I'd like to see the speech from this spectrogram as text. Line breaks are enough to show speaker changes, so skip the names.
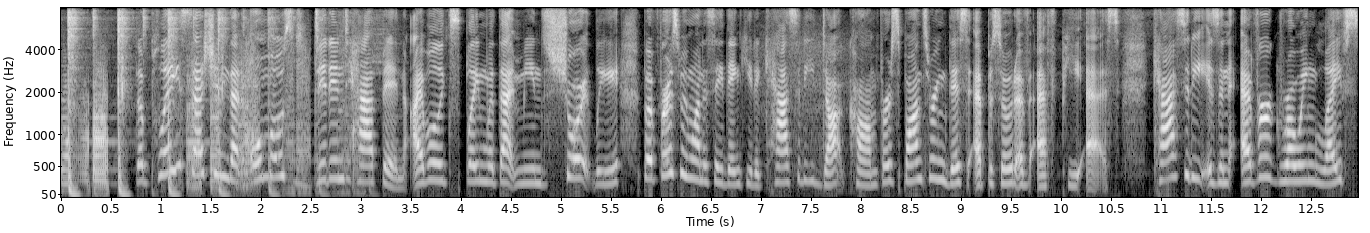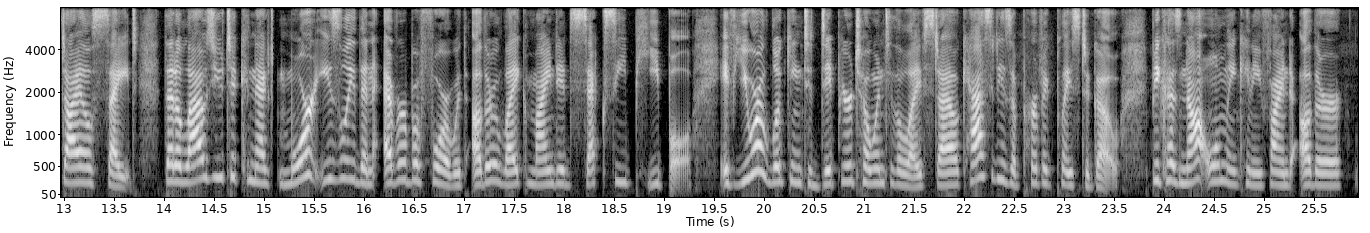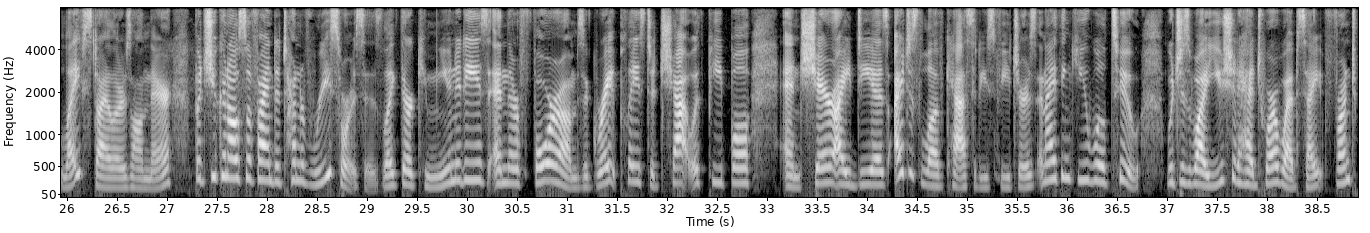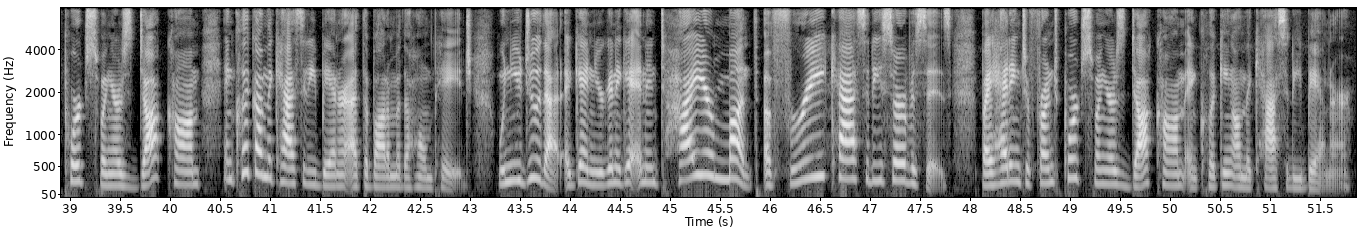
Thank you. The play session that almost didn't happen. I will explain what that means shortly, but first we want to say thank you to Kasidie.com for sponsoring this episode of FPS. Kasidie is an ever growing lifestyle site that allows you to connect more easily than ever before with other like minded, sexy people. If you are looking to dip your toe into the lifestyle, Kasidie is a perfect place to go because not only can you find other lifestylers on there, but you can also find a ton of resources like their communities and their forums, a great place to chat with people and share ideas. I just love Kasidie's features, and I think you will too, which is why you should head to our website, frontporchswingers.com, and click on the Kasidie banner at the bottom of the homepage. When you do that, again, you're going to get an entire month of free Kasidie services by heading to frontporchswingers.com and clicking on the Kasidie banner.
